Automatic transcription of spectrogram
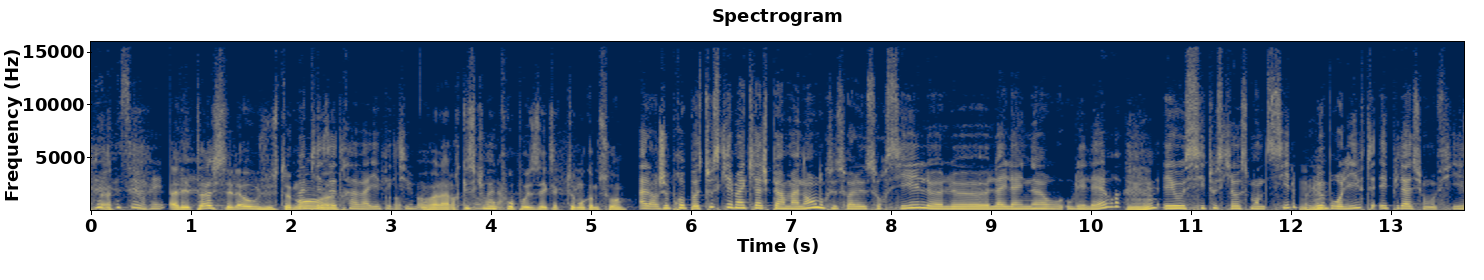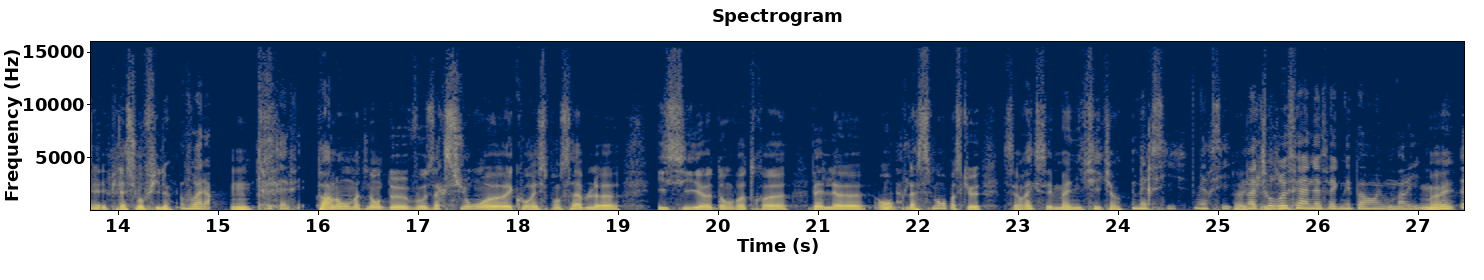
c'est vrai. à l'étage, c'est là où Ma justement. pièce de euh, travail, effectivement. Voilà. Alors qu'est-ce que Voilà. vous proposez exactement comme soin? Alors, je propose tout ce qui est maquillage permanent, donc que ce soit le sourcil, le l'eyeliner ou ou les lèvres, Mhm. et aussi tout ce qui est haussement de cils, Mhm. le brow lift, épilation au fil. L'épilation au fil. Voilà, Mhm. tout à fait. Parlons maintenant de vos actions euh, éco-responsables euh, ici euh, dans votre bel emplacement parce que c'est vrai que c'est magnifique. Hein. Merci, merci. Avec On a tout refait à neuf avec mes parents et mon mari. Ouais.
